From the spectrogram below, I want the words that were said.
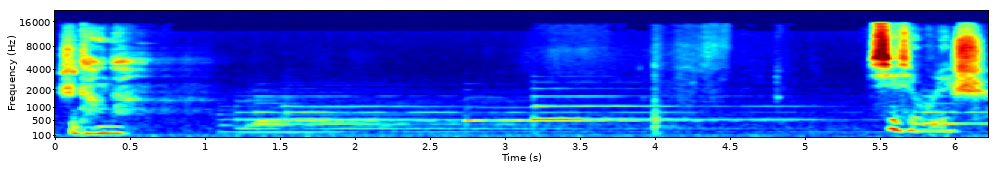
是疼的，谢谢吴律师。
